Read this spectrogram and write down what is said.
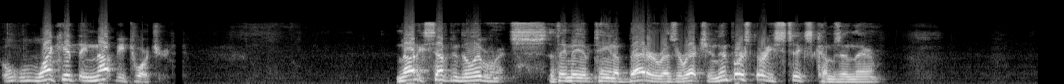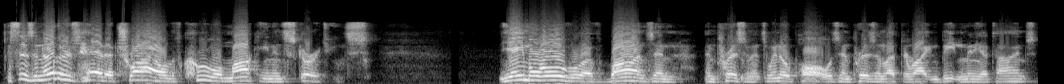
Why can't they not be tortured? Not accepting deliverance, that they may obtain a better resurrection. And then verse 36 comes in there. It says, And others had a trial of cruel mocking and scourgings. Yea, moreover, of bonds and imprisonments. We know Paul was in prison left and right and beaten many a times.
